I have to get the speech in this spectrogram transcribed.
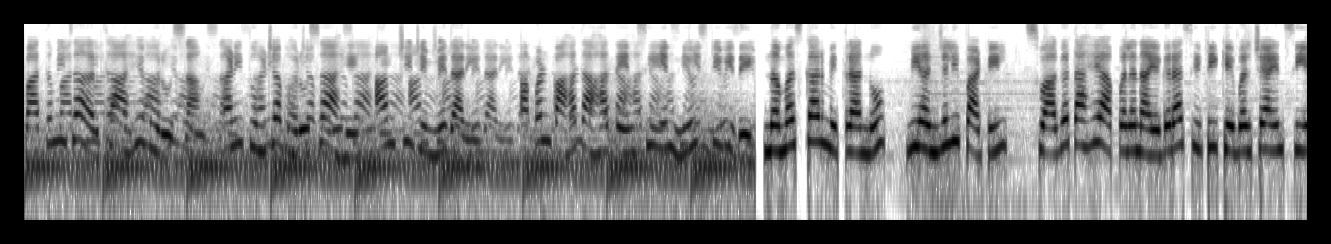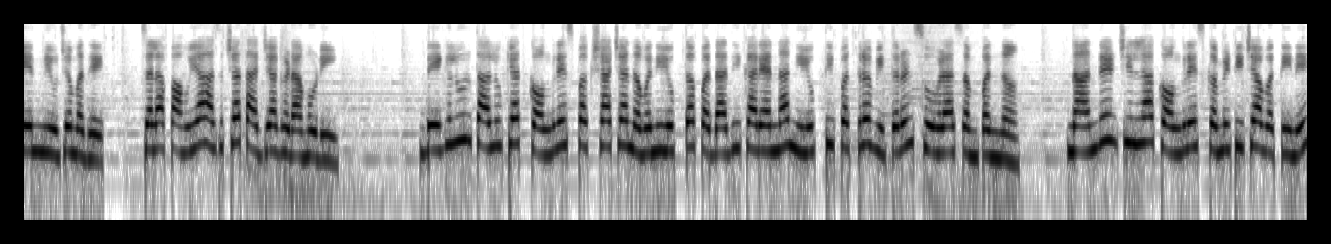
बातमीचा अर्थ आहे भरोसा आणि तुमच्या भरोसा आहे आमची जिम्मेदारी. आपण पाहत आहात एनसीएन न्यूज टीव्ही दे. नमस्कार मित्रांनो मी अंजली पाटील. स्वागत आहे आपलं नायगरा सिटी केबलच्या एनसीएन न्यूजमध्ये चला पाहूया आजच्या ताज्या घडामोडी. देगलूर तालुक्यात काँग्रेस पक्षाच्या नवनियुक्त पदाधिकाऱ्यांना नियुक्तीपत्र वितरण सोहळा संपन्न. नांदेड जिल्हा काँग्रेस कमिटीच्या वतीने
